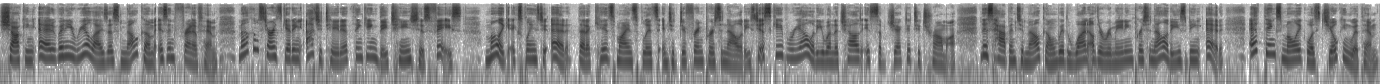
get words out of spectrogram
shocking Ed when he realizes Malcolm is in front of him. Malcolm starts getting agitated, thinking they changed his face. Malick explains to Ed that a kid's mind splits into different personalities to escape reality when the child is subjected to trauma. This happened to Malcolm with one of the remaining personalities being Ed. Ed thinks Malick was joking with him.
